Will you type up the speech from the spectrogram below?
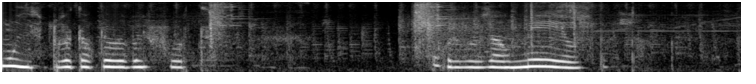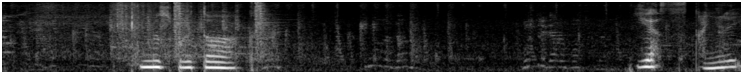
Ui, dele é bem forte. Agora vou usar o meu ataque. O meu ataque. Yes, ganhei.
